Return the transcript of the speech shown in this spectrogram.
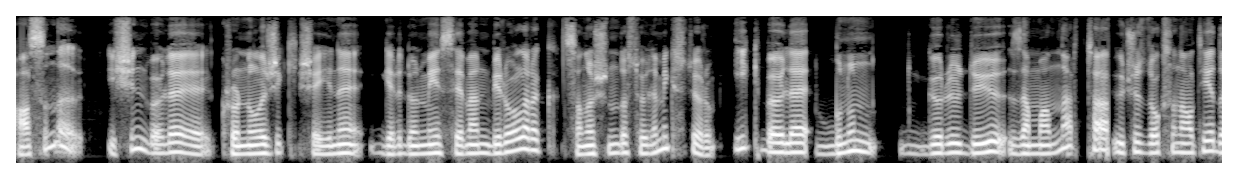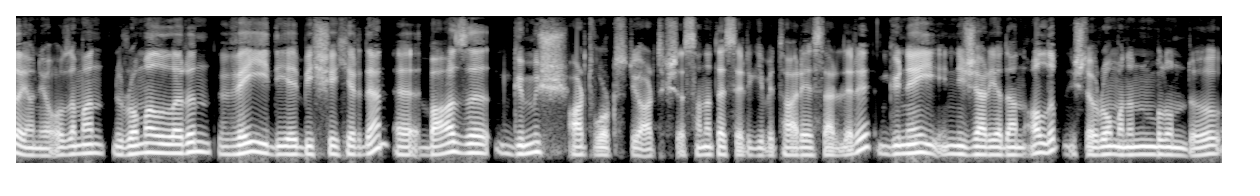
Aslında işin böyle kronolojik şeyine geri dönmeyi seven biri olarak sana şunu da söylemek istiyorum. İlk böyle bunun görüldüğü zamanlar ta 396'ya dayanıyor. O zaman Romalıların Veii diye bir şehirden e, bazı gümüş artworks diyor artık işte sanat eseri gibi tarih eserleri Güney Nijerya'dan alıp işte Roma'nın bulunduğu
